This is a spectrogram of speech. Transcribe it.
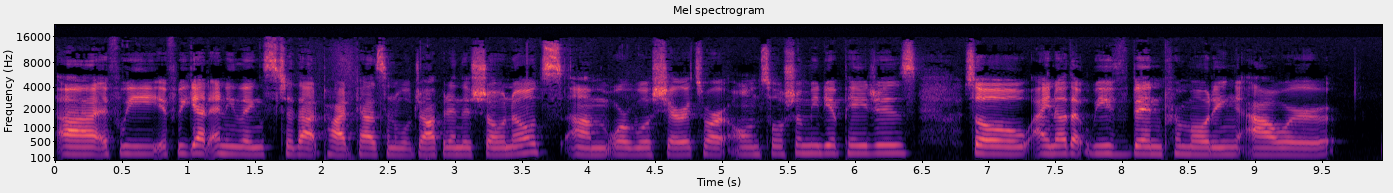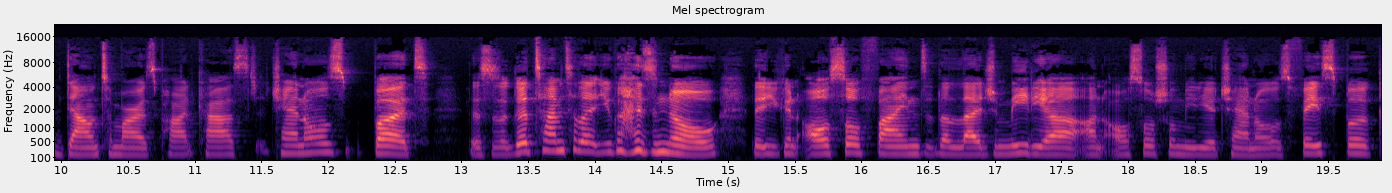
uh, if we if we get any links to that podcast, and we'll drop it in the show notes, um, or we'll share it to our own social media pages. So I know that we've been promoting our Down to Mars podcast channels, but this is a good time to let you guys know that you can also find the Ledge Media on all social media channels Facebook.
